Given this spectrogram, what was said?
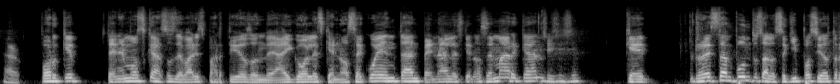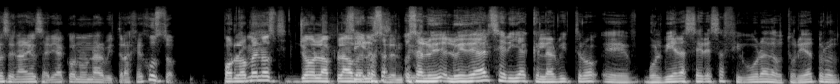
claro. Porque tenemos casos de varios partidos donde hay goles que no se cuentan, penales que no se marcan, que restan puntos a los equipos y otro escenario sería con un arbitraje justo. Por lo menos yo lo aplaudo Sí, en ese sea, sentido. o sea, lo, lo ideal sería que el árbitro eh, volviera a ser esa figura de autoridad, pero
